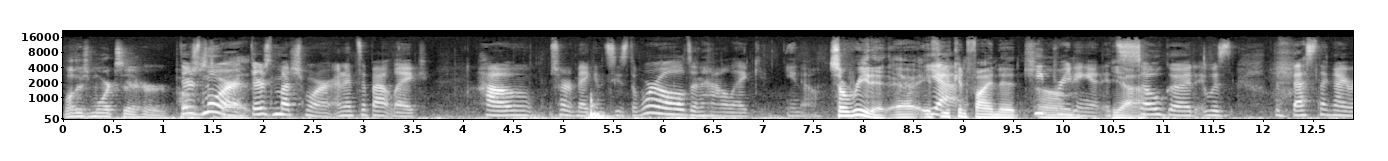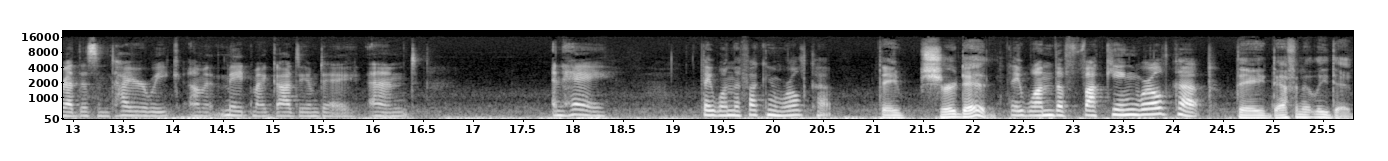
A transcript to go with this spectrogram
Well, there's more to her. There's more. There's much more, and it's about like how sort of Megan sees the world and how like you know so read it uh, if you can find it. keep um, reading it. It's yeah. so good. It was the best thing I read this entire week. Um, it made my goddamn day. And and hey, they won the fucking World Cup. They sure did. They won the fucking World Cup. They definitely did.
